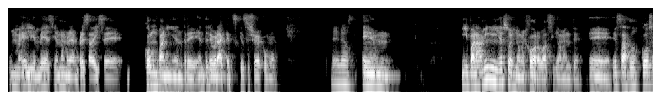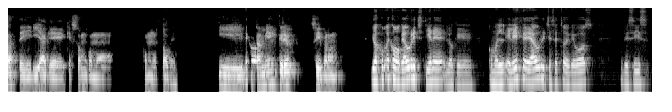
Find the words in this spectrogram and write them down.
un mail y en vez de decir el nombre de la empresa dice company entre, entre brackets, qué sé yo, es como... Em, y para mí eso es lo mejor, básicamente. Eh, esas dos cosas te diría que, son como, como top. Y también creo... Sí, perdón. es, como, que Outreach tiene lo que... Como el, el eje de Outreach es esto de que vos decís,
